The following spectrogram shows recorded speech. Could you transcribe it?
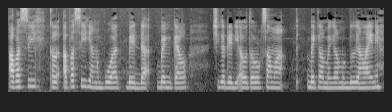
apa sih apa sih yang buat beda bengkel Sugar Daddy Auto Works sama bengkel-bengkel mobil yang lainnya?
